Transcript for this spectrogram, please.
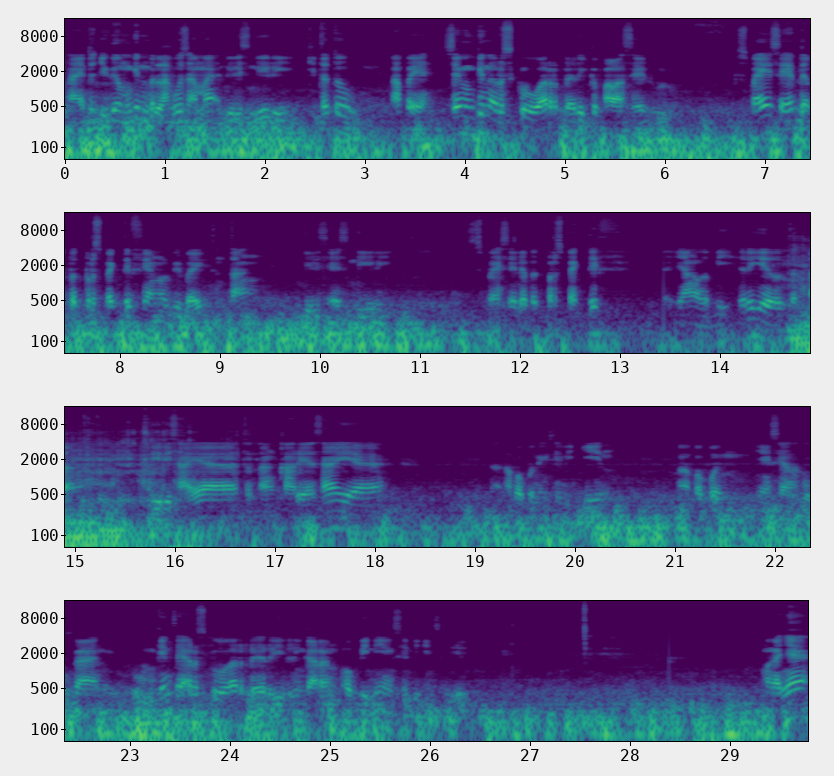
Nah itu juga mungkin berlaku sama diri sendiri. Kita tuh apa ya? Saya mungkin harus keluar dari kepala saya dulu supaya saya dapat perspektif yang lebih baik tentang diri saya sendiri. Supaya saya dapat perspektif yang lebih real tentang diri saya, tentang karya saya, apa pun yang saya bikin, apa pun yang saya lakukan. Mungkin saya harus keluar dari lingkaran opini yang saya bikin sendiri makanya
